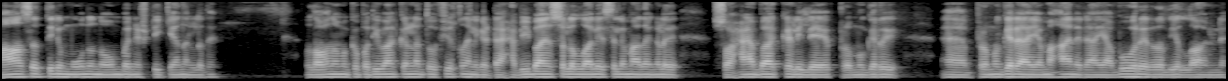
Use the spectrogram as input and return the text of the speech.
മാസത്തിൽ മൂന്ന് നോമ്പ് അനുഷ്ഠിക്കുക എന്നുള്ളത്. അള്ളാഹു നമുക്ക് പതിവാക്കലിന് തോഫീഖ് നൽകട്ടെ. ഹബീബ സല്ലാ അലൈഹി സ്വലം തങ്ങൾ സ്വഹാബാക്കളിലെ പ്രമുഖർ പ്രമുഖരായ മഹാനരായ അബൂർ റതി അള്ളാഹുവിന്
